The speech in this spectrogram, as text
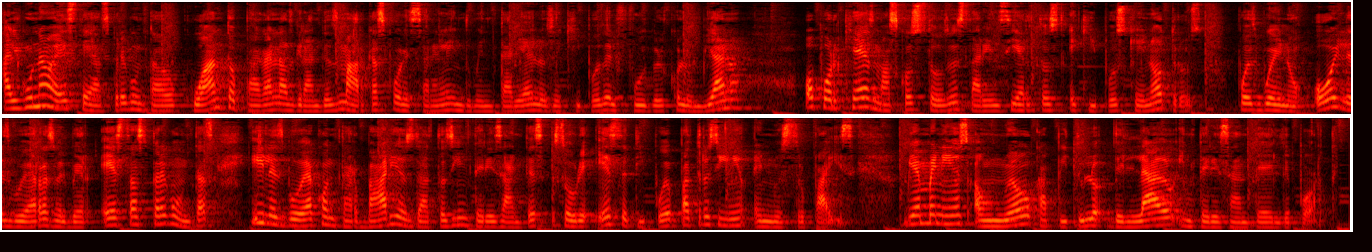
¿Alguna vez te has preguntado cuánto pagan las grandes marcas por estar en la indumentaria de los equipos del fútbol colombiano? ¿O por qué es más costoso estar en ciertos equipos que en otros? Pues bueno, hoy les voy a resolver estas preguntas y les voy a contar varios datos interesantes sobre este tipo de patrocinio en nuestro país. Bienvenidos a un nuevo capítulo del lado interesante del deporte.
